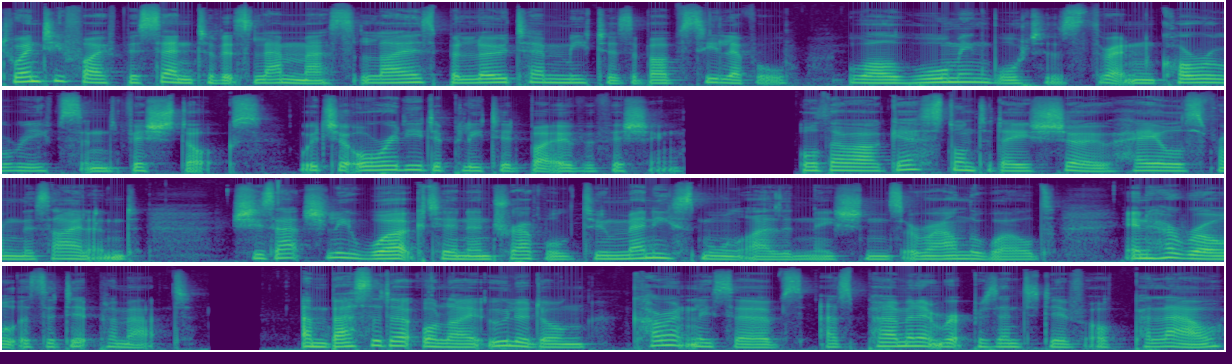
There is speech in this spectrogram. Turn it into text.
25% of its landmass lies below 10 metres above sea level, while warming waters threaten coral reefs and fish stocks, which are already depleted by overfishing. Although our guest on today's show hails from this island, she's actually worked in and travelled to many small island nations around the world in her role as a diplomat. Ambassador Olai Uludong currently serves as permanent representative of Palau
